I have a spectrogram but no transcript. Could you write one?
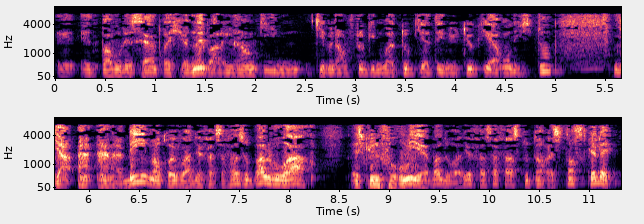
et, ne pas vous laisser impressionner par les gens qui, mélangent tout, qui noient tout, qui atténuent tout, qui arrondissent tout. Il y a un, un abîme entre voir Dieu face à face ou pas le voir. Est-ce qu'une fourmi est capable de voir Dieu face à face tout en restant ce qu'elle est?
